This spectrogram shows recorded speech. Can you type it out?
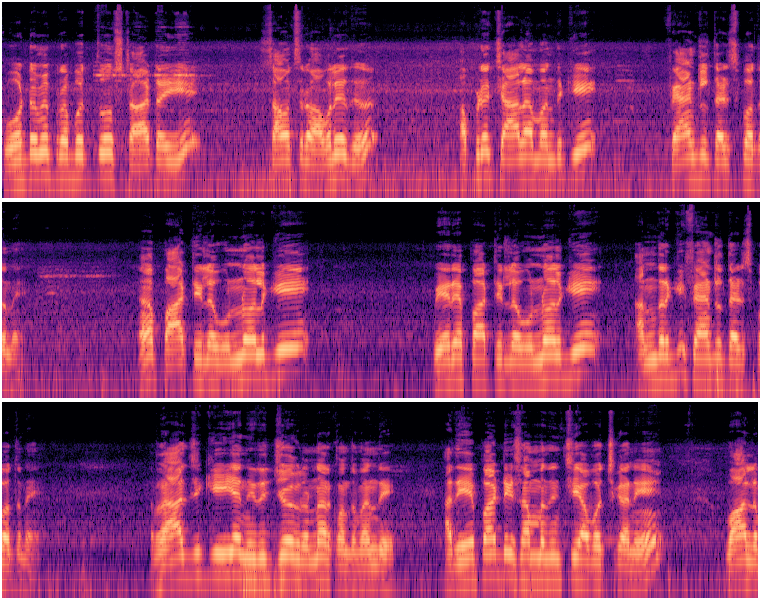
కూటమి ప్రభుత్వం స్టార్ట్ అయ్యి సంవత్సరం అవ్వలేదు. అప్పుడే చాలామందికి ప్యాంట్లు తడిసిపోతున్నాయి. పార్టీలో ఉన్నోళ్ళకి వేరే పార్టీల్లో ఉన్నోళ్ళకి అందరికీ ఫ్యాంట్లు తడిసిపోతున్నాయి. రాజకీయ నిరుద్యోగులు ఉన్నారు కొంతమంది. అది ఏ పార్టీకి సంబంధించి అవ్వచ్చు కానీ వాళ్ళు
